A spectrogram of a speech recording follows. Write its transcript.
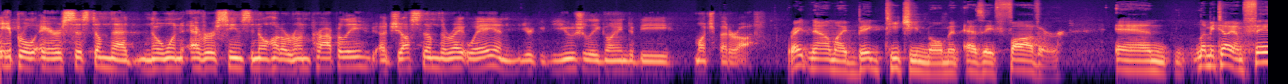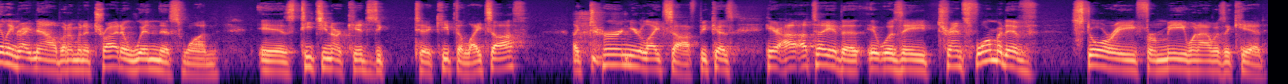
Aprilaire system that no one ever seems to know how to run properly, adjust them the right way, and you're usually going to be much better off. Right now, my big teaching moment as a father, and let me tell you, I'm failing right now, but I'm going to try to win this one, is teaching our kids to, to keep the lights off. Like, turn your lights off. Because here, I'll tell you that it was a transformative story for me when I was a kid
